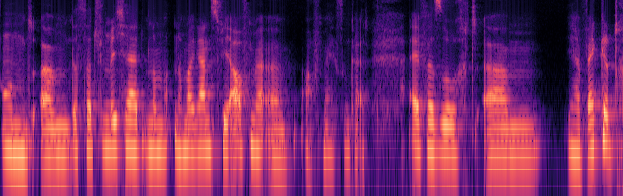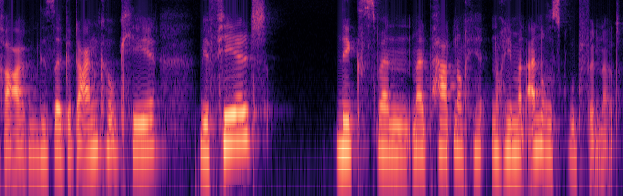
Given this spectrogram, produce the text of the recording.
Und ähm, das hat für mich halt nochmal noch ganz viel Aufmer äh, Aufmerksamkeit, Eifersucht ähm, ja, weggetragen. Dieser Gedanke, okay, mir fehlt nichts, wenn mein Partner noch, noch jemand anderes gut findet.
